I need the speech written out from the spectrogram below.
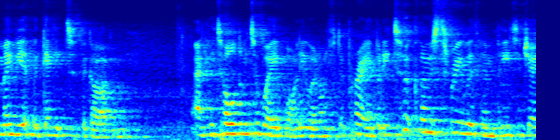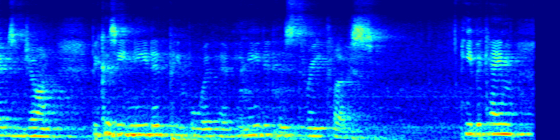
maybe at the gate of the garden. And he told them to wait while he went off to pray. But he took those three with him, Peter, James, and John, because he needed people with him. He needed his three close. He became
